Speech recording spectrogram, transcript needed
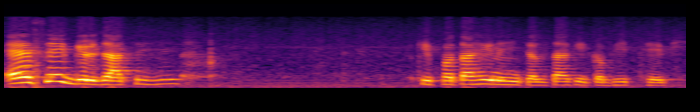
ऐसे गिर जाते हैं कि पता ही नहीं चलता कि कभी थे भी।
